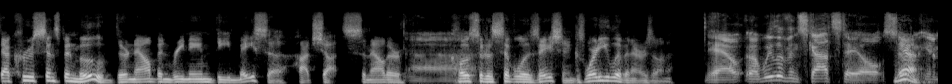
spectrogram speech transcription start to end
that crew's since been moved. They're now been renamed the Mesa Hot Shots. So now they're uh, closer to civilization. Because where do you live in Arizona? Yeah, uh, we live in Scottsdale, so yeah. you know,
